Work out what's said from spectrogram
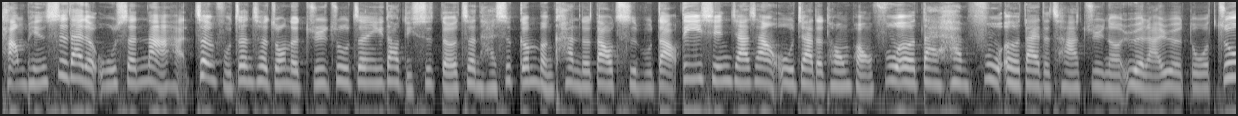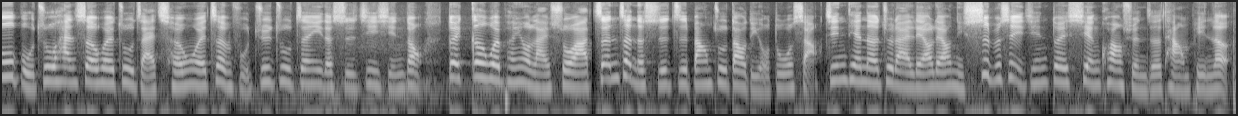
躺平世代的无声呐喊，政府政策中的居住正义到底是得政还是根本看得到吃不到？低薪加上物价的通膨，富二代和富二代的差距呢越来越多。租屋补助和社会住宅成为政府居住正义的实际行动，对各位朋友来说啊，真正的实质帮助到底有多少？今天呢，就来聊聊你是不是已经对现况选择躺平了。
